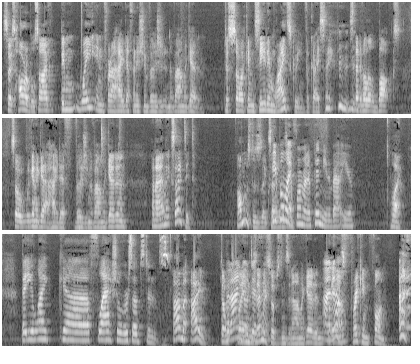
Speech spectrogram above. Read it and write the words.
So it's horrible. So I've been waiting for a high definition version of Armageddon, just so I can see it in widescreen for Christ's sake, instead of a little box. So we're going to get a high def version of Armageddon, and I am excited. Almost as excited. People as might I- form an opinion about you Why? that you like uh, flash over substance. I'm, I don't But I claim there's any substance in Armageddon, I know. it's freaking fun. That's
